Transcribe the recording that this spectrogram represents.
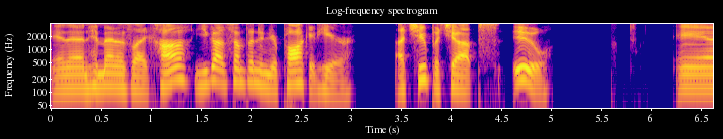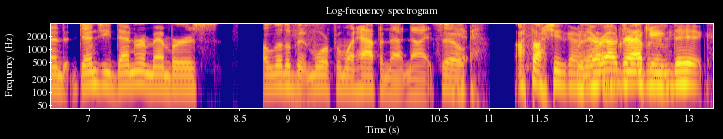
And then Himeno's like, "Huh? You got something in your pocket here? A chupa chups? Ew." And Denji then remembers a little bit more from what happened that night. So I thought she was gonna When they were have out grabbing his drinking- dick.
